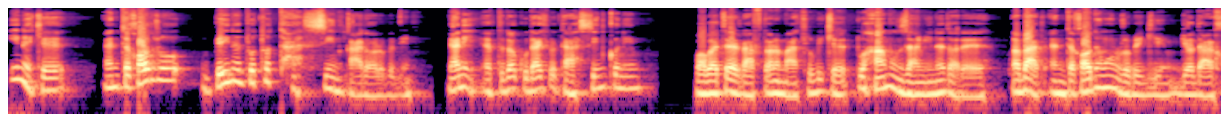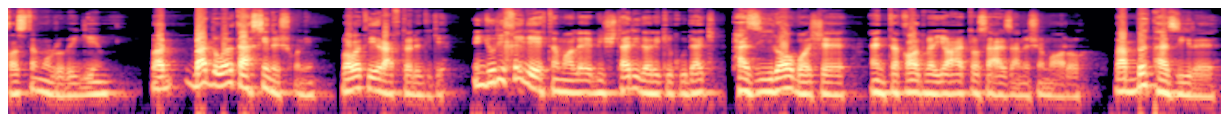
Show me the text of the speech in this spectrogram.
اینه که انتقاد رو بین دو تا تحسین قرار بدیم. یعنی ابتدا کودک رو تحسین کنیم بابت رفتار مطلوبی که تو همون زمینه داره و بعد انتقادمون رو بگیم یا درخواستمون رو بگیم و بعد دوباره تحسینش کنیم بابت یه رفتار دیگه. اینجوری خیلی احتمال بیشتری داره که کودک پذیرا باشه انتقاد و یا حتی سرزنش ما رو و بپذیره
